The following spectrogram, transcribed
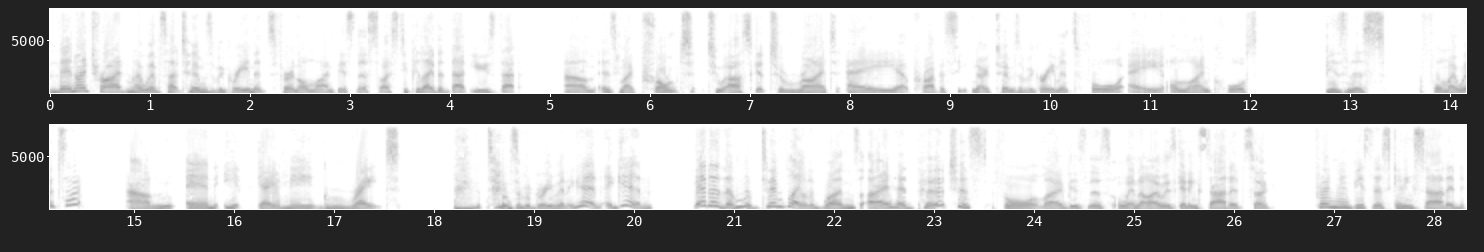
then I tried my website terms of agreements for an online business. So I stipulated that, used that um, as my prompt to ask it to write a privacy, no, terms of agreements for a online course business for my website. Um, and it gave me great terms of agreement again. Again, better than the templated ones I had purchased for my business when I was getting started. So, for a new business getting started,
